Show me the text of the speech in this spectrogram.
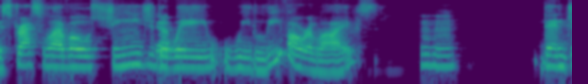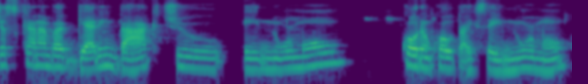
stress levels, change the way we live our lives, mm-hmm. then just kind of a getting back to a normal, quote unquote, I say normal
